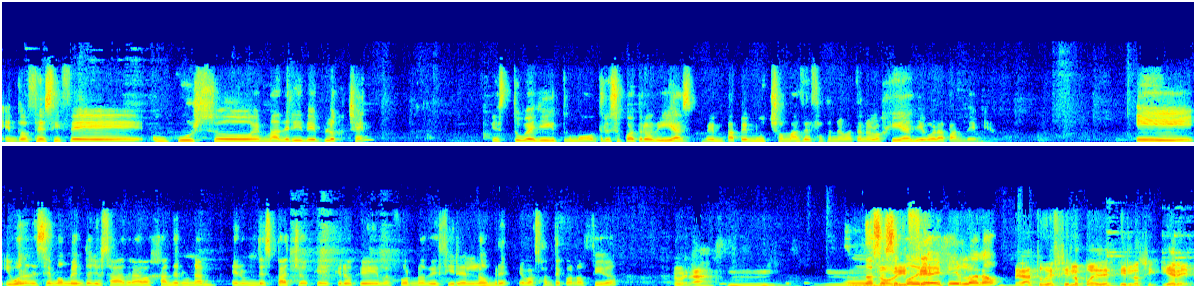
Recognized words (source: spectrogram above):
Entonces hice un curso en Madrid de blockchain. Estuve allí como tres o cuatro días, me empapé mucho más de esa nueva tecnología, llegó la pandemia. Y, y bueno, en ese momento yo estaba trabajando en, una, en un despacho, que creo que mejor no decir el nombre, es bastante conocido. No verás. mm, No sé si dice- podría decirlo, ¿no? Verás, tú decirlo, puedes decirlo si quieres.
